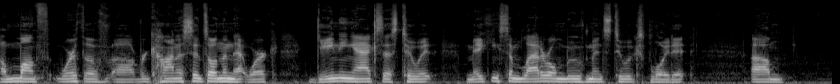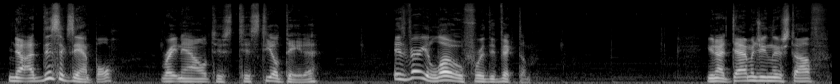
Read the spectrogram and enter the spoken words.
a month worth of uh, reconnaissance on the network, gaining access to it, making some lateral movements to exploit it. Um, now, this example, right now, to, to steal data, is very low for the victim. You're not damaging their stuff.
